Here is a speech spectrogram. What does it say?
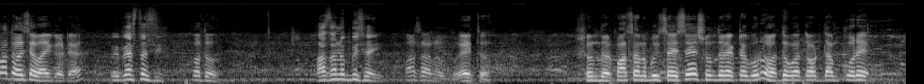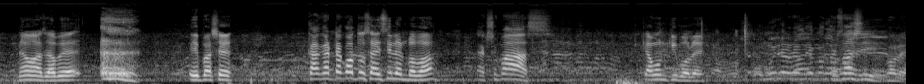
কত হয়েছে ভাই ওটা ব্যস্ত আছি কত? পঁচানব্বই চাই। পঁচানব্বই এই তো। সুন্দর পাঁচানব্বই চাইছে সুন্দর একটা গরু হয়তো বা দরদাম করে নেওয়া যাবে। এই পাশে কাকারটা কত চাইছিলেন বাবা? একশো পাঁচ। কেমন কি বলে? পঁচাশি বলে।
